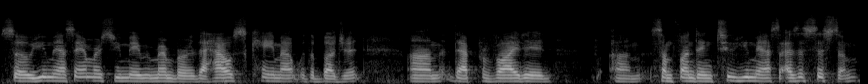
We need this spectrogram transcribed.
So UMass Amherst, you may remember, the House came out with a budget um, that provided um, some funding to UMass as a system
